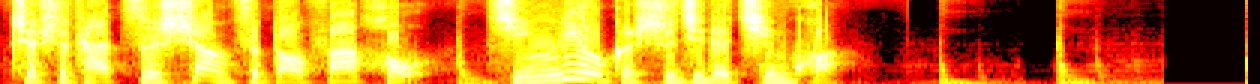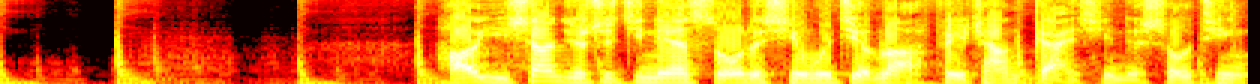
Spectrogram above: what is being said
这是它自上次爆发后近六个世纪的情况。好，以上就是今天所有的新闻节目了，非常感谢你的收听。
